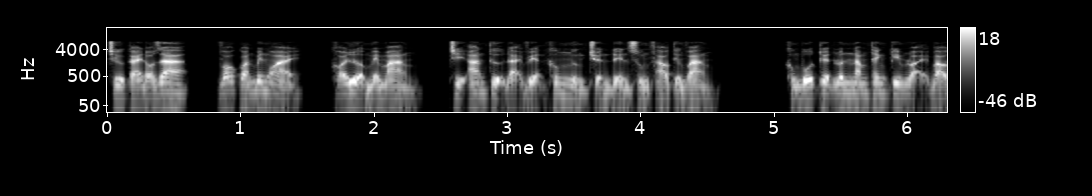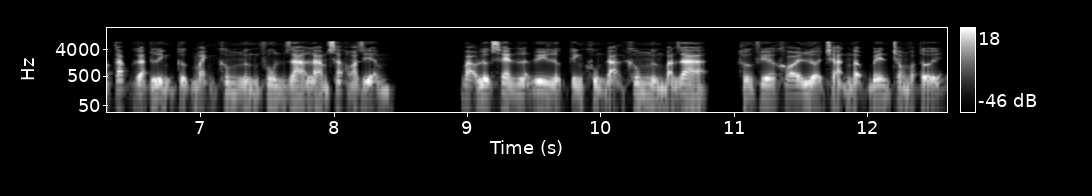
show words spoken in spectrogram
Trừ cái đó ra, võ quán bên ngoài, khói lửa mê mang chị an tự đại viện không ngừng chuyển đến súng pháo tiếng vang khủng bố tuyệt luân năm thanh kim loại báo tắp gạt lỉnh cực mạnh không ngừng phun ra làm sắc hỏa diễm. Bạo lực sen lẫn uy lực kinh khủng đạn không ngừng bắn ra, hướng phía khói lửa tràn ngập bên trong vào tới.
